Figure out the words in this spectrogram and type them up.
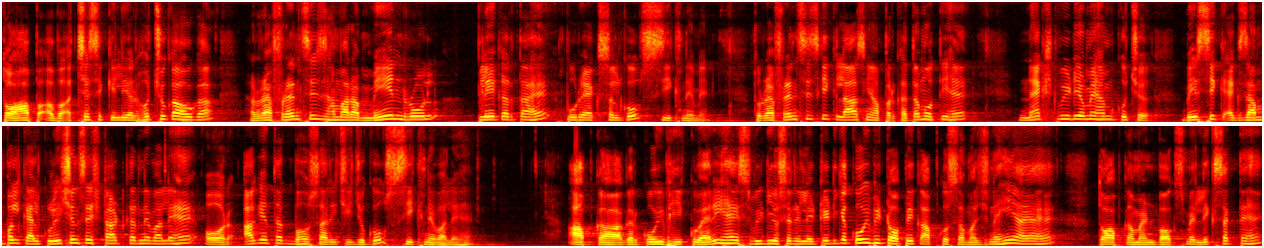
तो आप अब अच्छे से क्लियर हो चुका होगा। रेफरेंसेस हमारा मेन रोल प्ले करता है पूरे एक्सेल को सीखने में। तो रेफरेंसेस की क्लास यहाँ पर ख़त्म होती है। नेक्स्ट वीडियो में हम कुछ बेसिक एग्ज़ाम्पल कैलकुलेशन से स्टार्ट करने वाले हैं और आगे तक बहुत सारी चीज़ों को सीखने वाले हैं। आपका अगर कोई भी क्वेरी है इस वीडियो से रिलेटेड या कोई भी टॉपिक आपको समझ नहीं आया है तो आप कमेंट बॉक्स में लिख सकते हैं।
